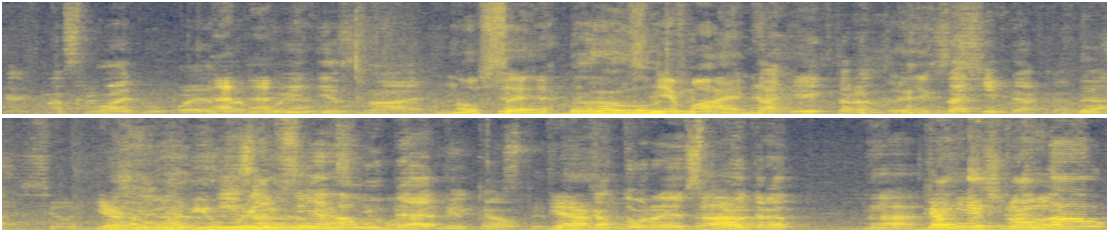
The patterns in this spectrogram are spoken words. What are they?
Как на свадьбу, поэтому иди знай. Ну все, знімаємо. Так, Виктор Андреевич, за тебя. Да. Все, я И за всех голубятников, Дякую. которые смотрят Конечно, канал.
